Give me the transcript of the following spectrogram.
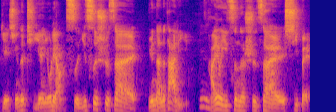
典型的体验，有两次，一次是在云南的大理，嗯，还有一次呢是在西北，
